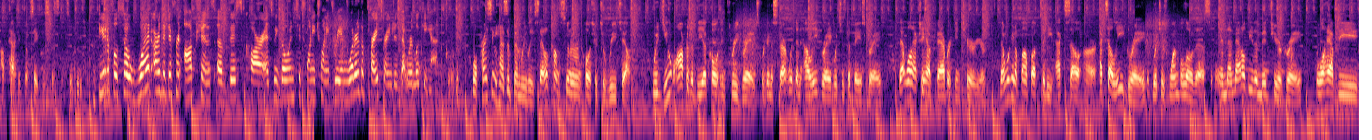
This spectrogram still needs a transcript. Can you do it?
uh, package of safety systems and features. Beautiful. So what are the different options of this car as we go into 2023 and what are the price ranges that we're looking at? Well, pricing hasn't been released. That'll come sooner and closer to retail. We do offer the vehicle in three grades. We're going to start with an LE grade, which is the base grade. That will actually have fabric interior. Then we're going to bump up to the XL, or XLE grade, which is one below this, and then that'll be the mid-tier grade. We'll have the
